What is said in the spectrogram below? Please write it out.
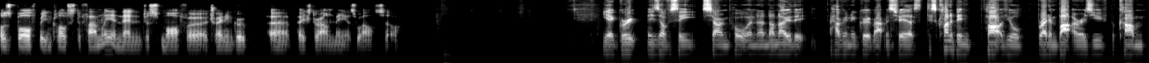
us both being closer to family, and then just more for a training group uh, based around me as well. So yeah, group is obviously so important, and I know that having a group atmosphere that's, that's kind of been part of your bread and butter as you've become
